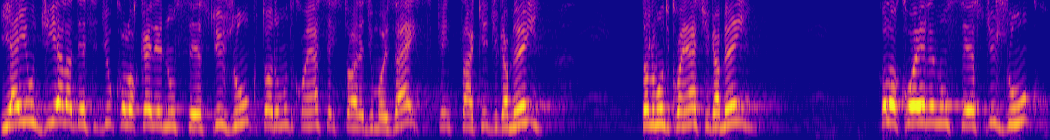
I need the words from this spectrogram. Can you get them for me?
E aí um dia ela decidiu colocar ele num cesto de junco. Todo mundo conhece a história de Moisés? Quem está aqui, diga amém. Todo mundo conhece, diga amém. Colocou ele num cesto de junco,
